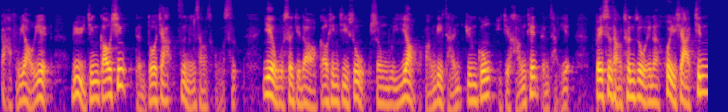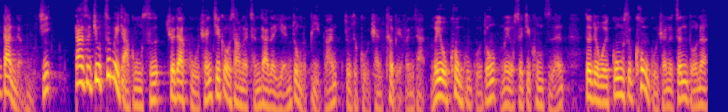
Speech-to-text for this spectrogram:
大福药业、绿金高新等多家知名上市公司，业务涉及到高新技术、生物医药、房地产、军工以及航天等产业，被市场称之为呢“会下金蛋”的母鸡。但是，就这么一家公司，却在股权结构上呢存在着严重的弊端，就是股权特别分散，没有控股股东，没有实际控制人，这就为公司控股权的争夺呢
